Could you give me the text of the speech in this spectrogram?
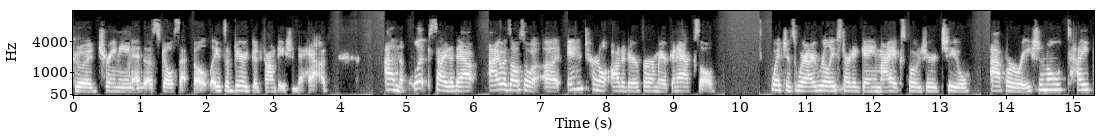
good training and a skill set built. Like it's a very good foundation to have. On the flip side of that, I was also an internal auditor for American Axle, which is where I really started getting my exposure to operational type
